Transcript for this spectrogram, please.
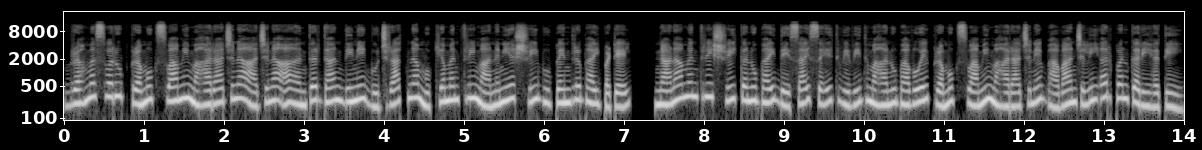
બ્રહ્મસ્વરૂપ પ્રમુખ સ્વામી મહારાજના આજના આ અંતર્ધાન દિને ગુજરાતના મુખ્યમંત્રી માનનીય શ્રી ભૂપેન્દ્રભાઈ પટેલ નાણામંત્રી શ્રી કનુભાઈ દેસાઈ સહિત વિવિધ મહાનુભાવોએ પ્રમુખ સ્વામી મહારાજને ભાવાંજલિ અર્પણ કરી હતી.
